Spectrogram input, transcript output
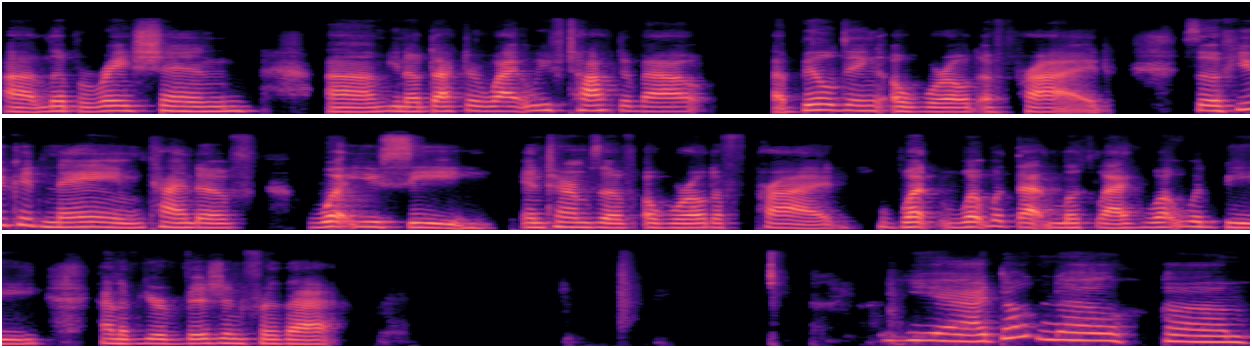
uh, liberation. Um, you know, Dr. White, we've talked about uh, building a world of pride. So if you could name kind of what you see in terms of a world of pride, what what would that look like? What would be kind of your vision for that? Yeah, I don't know. Um,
